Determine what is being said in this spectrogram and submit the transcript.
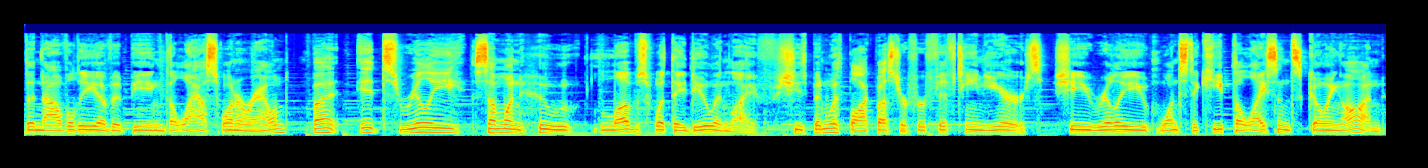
the novelty of it being the last one around, but it's really someone who loves what they do in life. She's been with Blockbuster for 15 years. She really wants to keep the license going on.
